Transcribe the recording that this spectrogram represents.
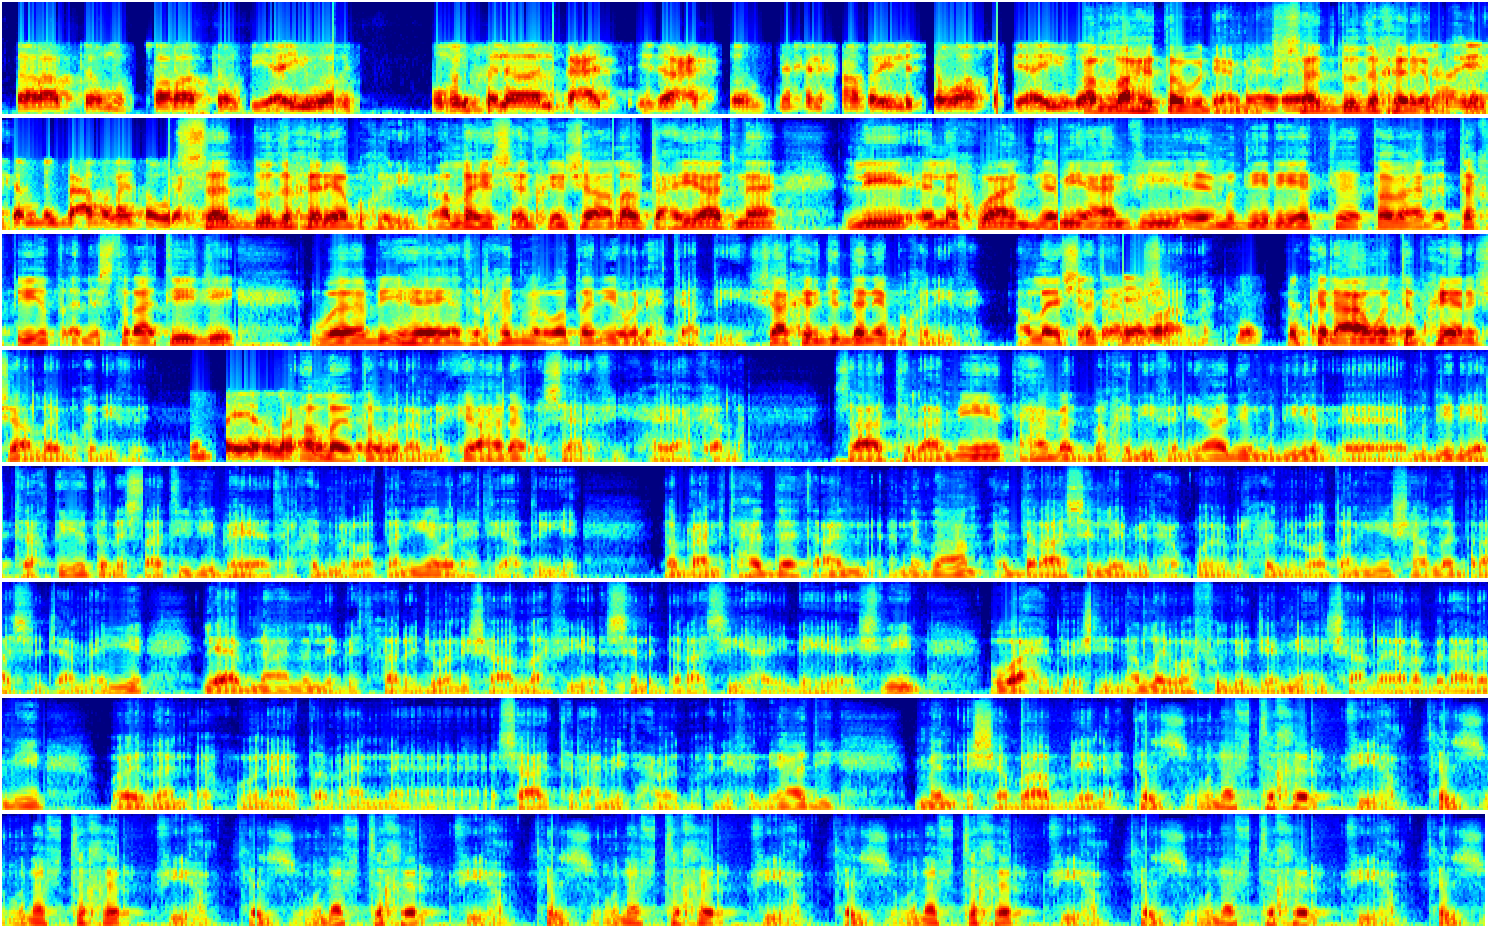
اتصالاتهم واتصالاتهم في أي وقت ومن خلال بعد اذاعتكم نحن حاضرين للتواصل في أي وقت. الله يطول عمرك سد وذخر يا أبو خليفة. نكمل بعض الله يطول عمرك. سد وذخر يا أبو خليفة. الله يسعدك إن شاء الله وتحياتنا للإخوان جميعا في مديرية طبعا التخطيط الاستراتيجي وبهيئة الخدمة الوطنية والاحتياطية. شاكر جدا يا أبو خليفة. الله يسعدك إن شاء. الله. وكل عام وأنت بخير إن شاء الله يا أبو خليفة. الله. يطول عمرك. يا هلا وسهلا فيك. حياك الله. سعادة العميد حمد بن خليفة نيادي مدير آه، مديرية التخطيط الاستراتيجي بهيئة الخدمة الوطنية والاحتياطية. طبعا نتحدث عن نظام الدراسة اللي بيلحقون بالخدمة الوطنية إن شاء الله الدراسة الجامعية لأبنائنا اللي بيتخرجون إن شاء الله في السنة الدراسية هاي اللي هي 20 و21 الله يوفق الجميع إن شاء الله يا رب العالمين. وأيضا أخونا طبعا آه، سعادة العميد حمد بن خليفة النيادي من الشباب اللي نعتز ونفتخر فيهم. تز ونفتخر فيهم. تز ونفتخر فيهم. تز ونفتخر فيهم. تز ونفتخر فيهم. تز ونفتخر فيهم. تز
